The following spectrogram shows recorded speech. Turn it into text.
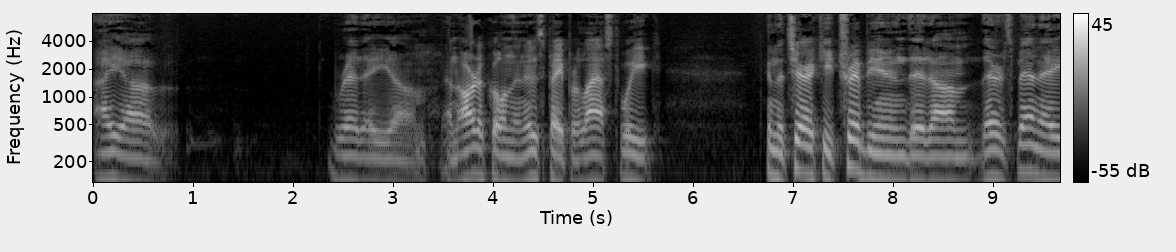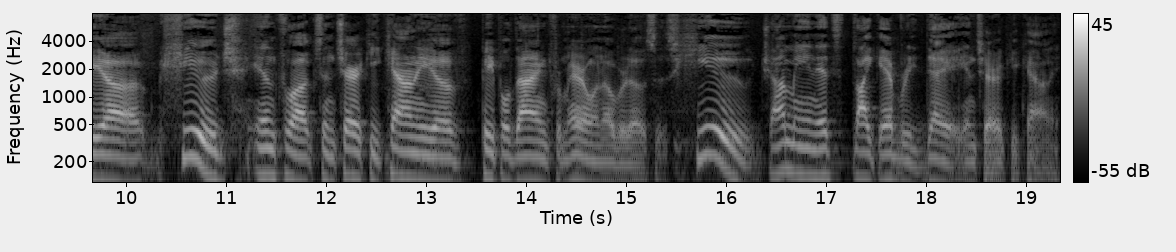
I uh, read a um, an article in the newspaper last week in the Cherokee Tribune that um, there's been a uh, huge influx in Cherokee County of people dying from heroin overdoses. Huge. I mean, it's like every day in Cherokee County.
